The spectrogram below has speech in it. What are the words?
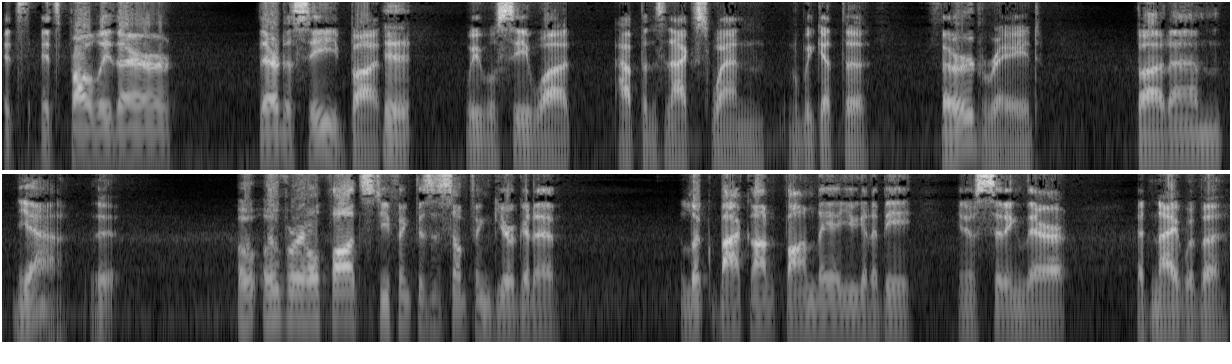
it's it's probably there there to see. But Yeah. we will see what happens next when we get the third raid. But um, yeah, o- overall thoughts. Do you think this is something you're gonna look back on fondly? Are you gonna be you know sitting there at night with a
